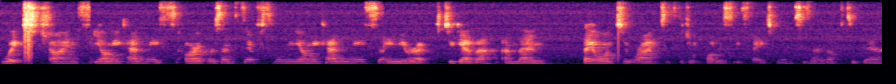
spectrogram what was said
which joins young academies or representatives from young academies in Europe together, and then they want to write a sort of policy statement to send off to the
